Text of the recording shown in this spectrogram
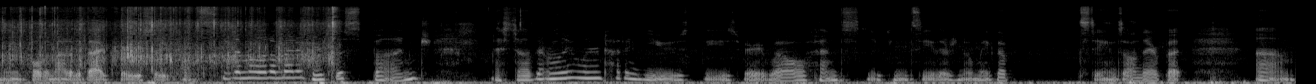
let me pull them out of the bag for you so you can see them a little better here's the sponge I still haven't really learned how to use these very well hence you can see there's no makeup stains on there but um,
